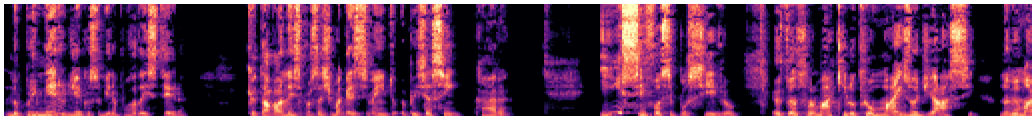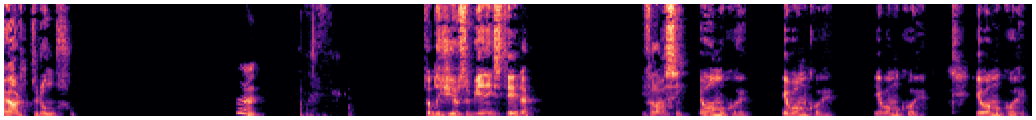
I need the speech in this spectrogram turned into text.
No primeiro dia que eu subi na porra da esteira, que eu tava nesse processo de emagrecimento, eu pensei assim, cara, e se fosse possível eu transformar aquilo que eu mais odiasse no meu maior trunfo? Hum. Todo dia eu subia na esteira e falava assim: Eu amo correr, eu amo correr, eu amo correr, eu amo correr.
